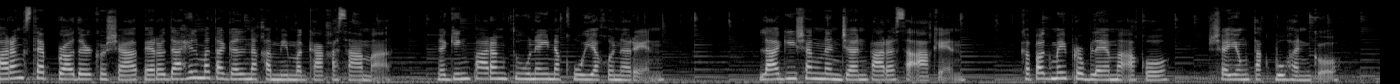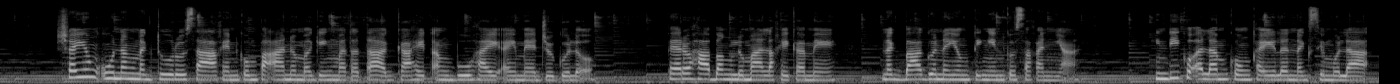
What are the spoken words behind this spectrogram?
Parang stepbrother ko siya pero dahil matagal na kami magkakasama, naging parang tunay na kuya ko na rin. Lagi siyang nandyan para sa akin. Kapag may problema ako, siya yung takbuhan ko. Siya yung unang nagturo sa akin kung paano maging matatag kahit ang buhay ay medyo gulo. Pero habang lumalaki kami, nagbago na yung tingin ko sa kanya. Hindi ko alam kung kailan nagsimula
